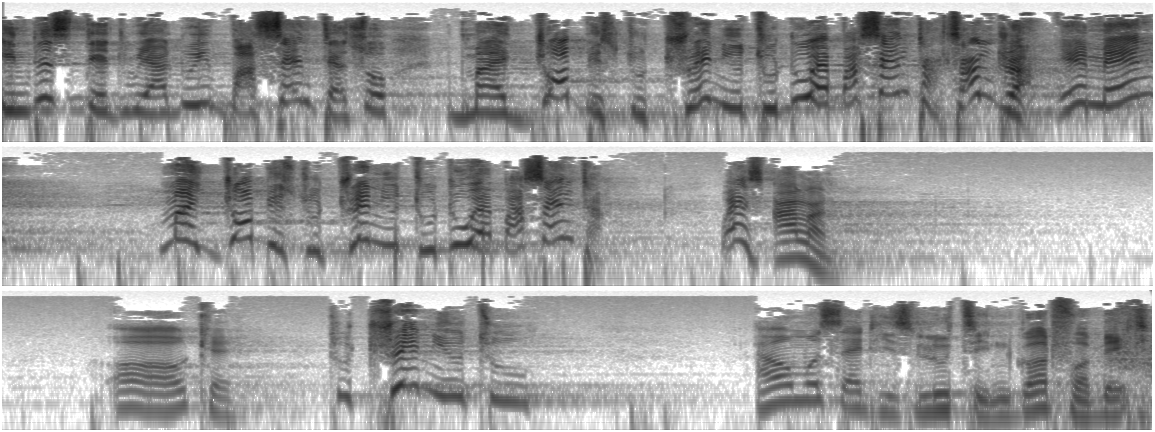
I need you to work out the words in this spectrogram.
In this state, we are doing Bacenta. So, my job is to train you to do a Bacenta. Sandra, amen? My job is to train you to do a Bacenta. Where's Alan? Oh, okay. To train you to. I almost said he's looting, God forbid.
